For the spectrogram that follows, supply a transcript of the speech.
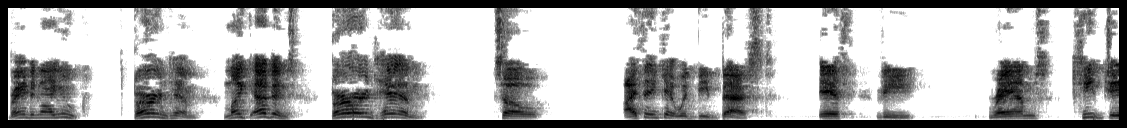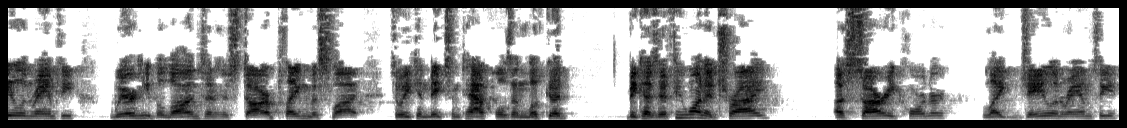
Brandon Aiyuk burned him. Mike Evans burned him. So I think it would be best if the Rams, keep Jalen Ramsey where he belongs in his star, playing the slot so he can make some tackles and look good. Because if you want to try a sorry corner like Jalen Ramsey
